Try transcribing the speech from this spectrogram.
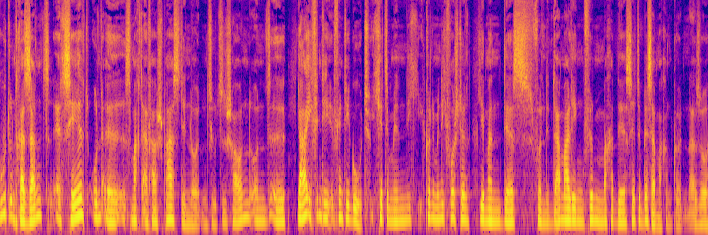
gut und rasant erzählt und äh, es macht einfach Spaß, den Leuten zuzuschauen. Und äh, ja, ich finde die, finde die gut. Ich hätte mir nicht, ich könnte mir nicht vorstellen, jemanden, der es von den damaligen Filmemachern, der es hätte besser machen können. Also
